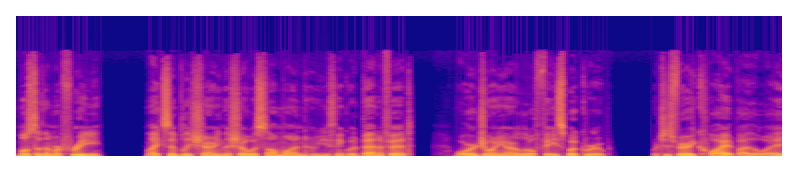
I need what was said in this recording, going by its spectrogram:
Most of them are free, like simply sharing the show with someone who you think would benefit, or joining our little Facebook group, which is very quiet, by the way.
